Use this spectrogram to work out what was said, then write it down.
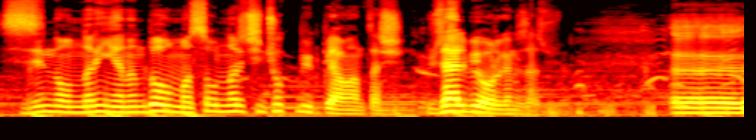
sizin de onların yanında olması onlar için çok büyük bir avantaj. Güzel bir organizasyon. Ee,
